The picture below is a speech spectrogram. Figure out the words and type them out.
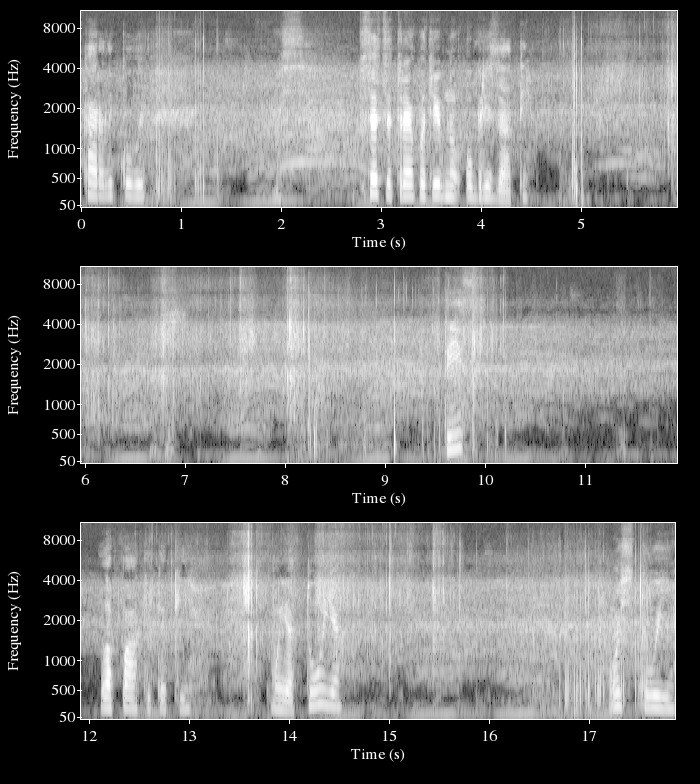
карликовий. Ось. Все це треба потрібно обрізати. Тис, лопати такі, моя туя. Ось туї,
